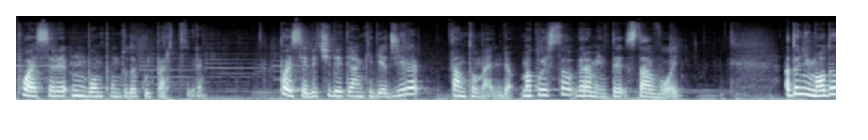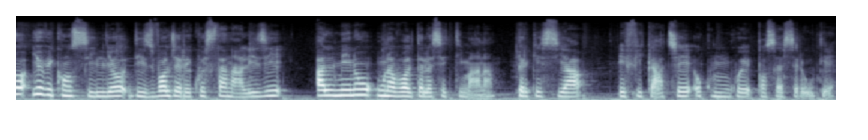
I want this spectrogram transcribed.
può essere un buon punto da cui partire. Poi se decidete anche di agire, tanto meglio, ma questo veramente sta a voi. Ad ogni modo io vi consiglio di svolgere questa analisi almeno una volta alla settimana perché sia efficace o comunque possa essere utile.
